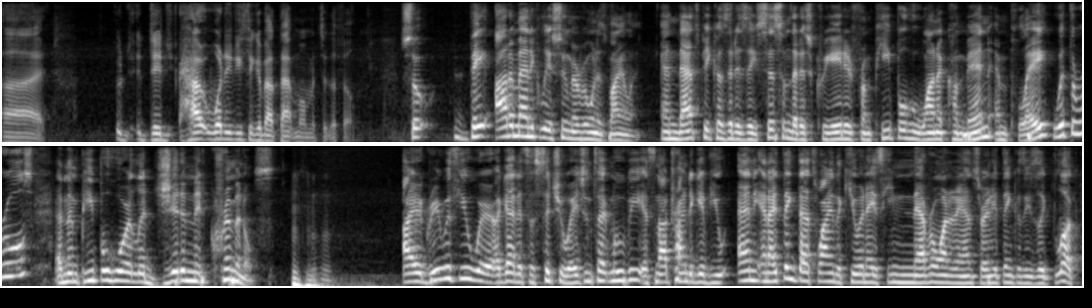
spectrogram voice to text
Uh, did how? What did you think about that moment in the film? So they automatically assume everyone is violent. And that's because it is a system that is created from people who want to come in and play with the rules and then people who are legitimate criminals. I agree with you where again it's a situation type movie. It's not trying to give you any and I think that's why in the Q&As he never wanted to answer anything cuz he's like, "Look,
